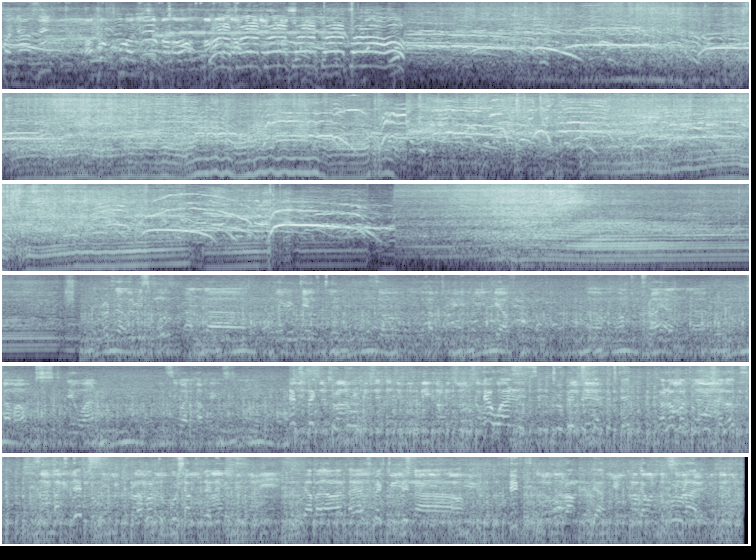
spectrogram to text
soñar. and uh, very tempting, so you have to really be careful. Uh, we want to try and uh, come out day one and see what happens tomorrow. Expect to do day one is it will be 50-50. You're not going to push a lot, but day two you're going to push up to the limit. Yeah, but I, I expect to win uh, 50 around the, yeah, the full ride.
